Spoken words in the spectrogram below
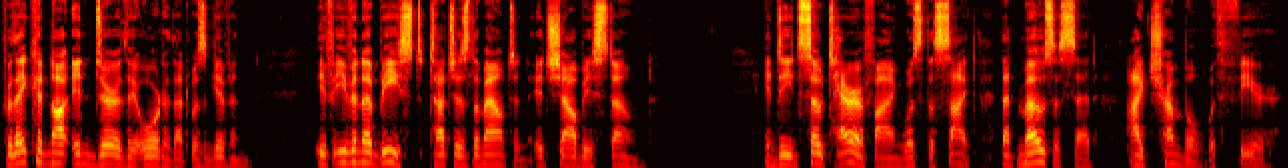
For they could not endure the order that was given. If even a beast touches the mountain, it shall be stoned. Indeed, so terrifying was the sight that Moses said, I tremble with fear.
